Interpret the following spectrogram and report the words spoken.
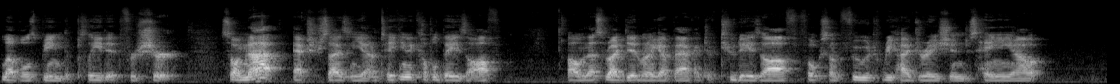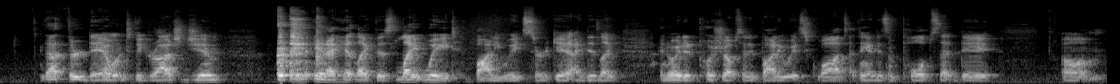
levels being depleted for sure. So I'm not exercising yet. I'm taking a couple days off. Um, that's what I did when I got back. I took two days off, focused on food, rehydration, just hanging out. That third day, I went to the garage gym and I hit like this lightweight body weight circuit. I did like, I know I did push ups, I did body weight squats. I think I did some pull ups that day. Um,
